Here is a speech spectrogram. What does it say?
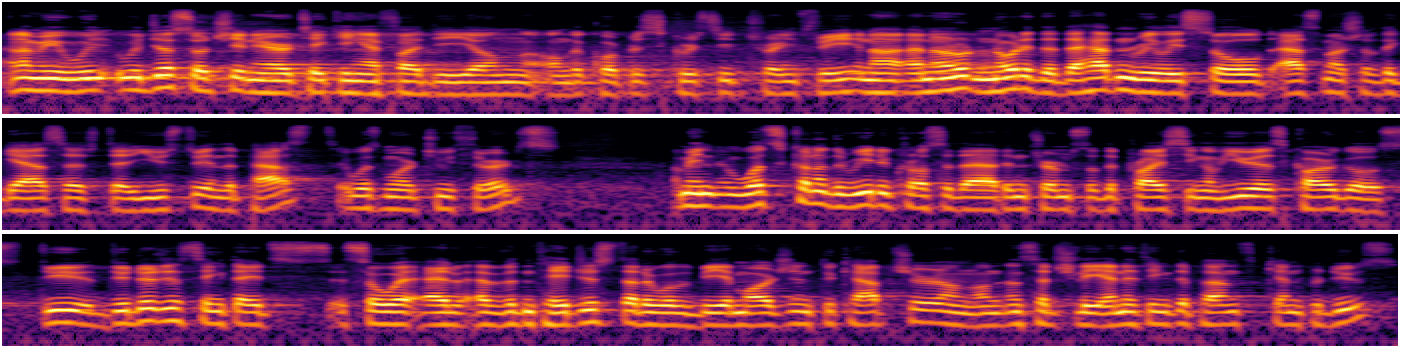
And I mean, we, we just saw Cheniere taking FID on, on the Corpus Christi Train 3, and I, and I noted that they hadn't really sold as much of the gas as they used to in the past. It was more two thirds. I mean, what's kind of the read across of that in terms of the pricing of US cargoes? Do you, do you just think that it's so advantageous that it will be a margin to capture on, on essentially anything the plant can produce?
